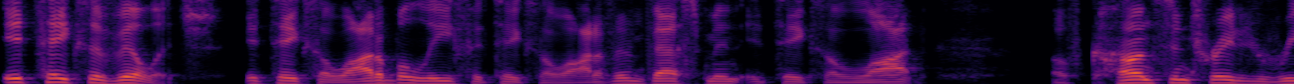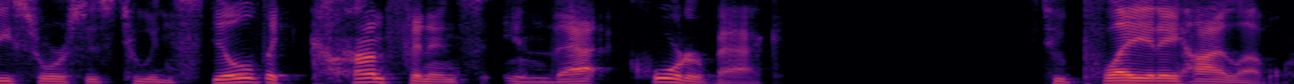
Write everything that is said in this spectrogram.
It takes a village. It takes a lot of belief. It takes a lot of investment. It takes a lot of concentrated resources to instill the confidence in that quarterback to play at a high level.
